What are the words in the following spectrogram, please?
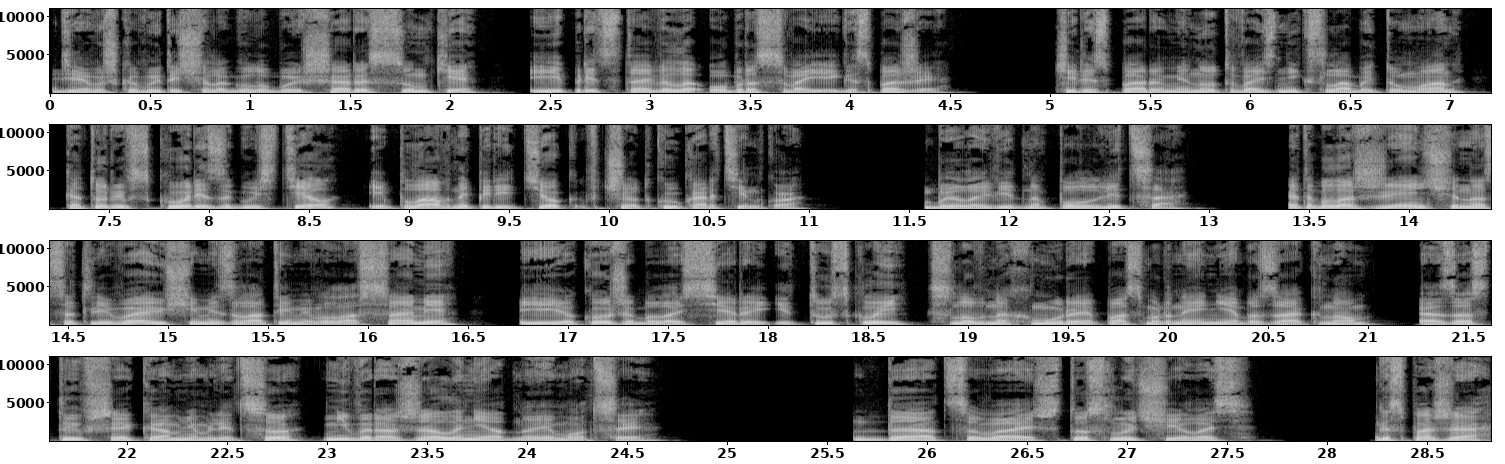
Девушка вытащила голубой шар из сумки и представила образ своей госпожи. Через пару минут возник слабый туман, который вскоре загустел и плавно перетек в четкую картинку. Было видно пол лица. Это была женщина с отливающими золотыми волосами, ее кожа была серой и тусклой, словно хмурое пасмурное небо за окном, а застывшее камнем лицо не выражало ни одной эмоции. «Да, Цувай, что случилось?» «Госпожа,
